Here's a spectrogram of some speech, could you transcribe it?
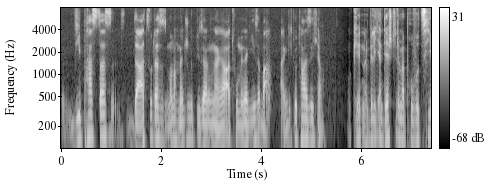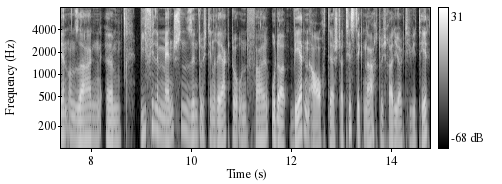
Wie passt das dazu, dass es immer noch Menschen gibt, die sagen, naja, Atomenergie ist aber eigentlich total sicher? Okay, dann will ich an der Stelle mal provozieren und sagen, ähm, wie viele Menschen sind durch den Reaktorunfall oder werden auch der Statistik nach durch Radioaktivität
